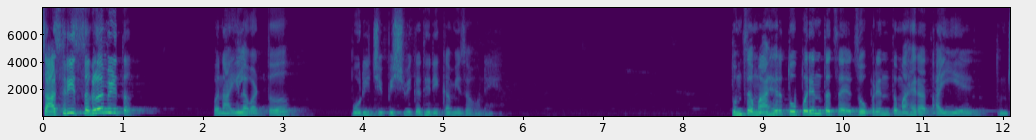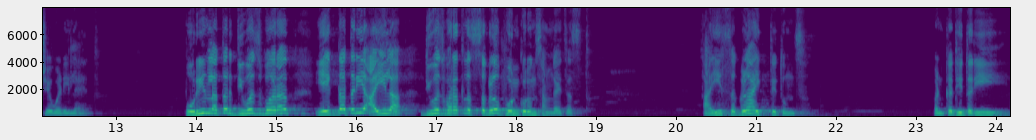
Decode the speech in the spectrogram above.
सासरी सगळं मिळतं. पण आईला वाटतं पुरीची पिशवी कधी रिकामी जाऊ नये. तुमचं माहेर तोपर्यंतच आहे जोपर्यंत माहेरात आई आहे तुमचे वडील आहेत. पोरींला तर दिवसभरात एकदा तरी आईला दिवसभरातलं सगळं फोन करून सांगायचं असतं. आई सगळं ऐकते तुमचं. पण कधीतरी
